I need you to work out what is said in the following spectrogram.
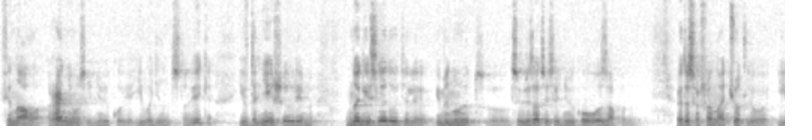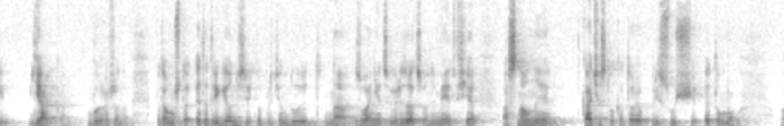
финала раннего Средневековья и в XI веке, и в дальнейшее время, многие исследователи именуют э, цивилизацией Средневекового Запада. Это совершенно отчетливо и ярко выражено, потому что этот регион действительно претендует на звание цивилизации. Он имеет все основные качества, которые присущи этому э,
